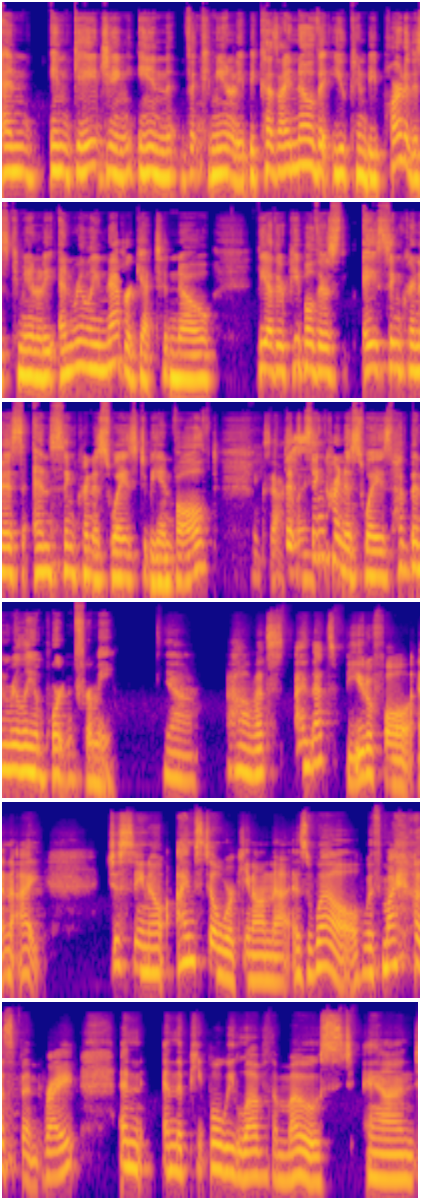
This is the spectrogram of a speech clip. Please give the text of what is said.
and engaging in the community because I know that you can be part of this community and really never get to know the other people. There's asynchronous and synchronous ways to be involved. Exactly. The synchronous ways have been really important for me. Yeah. Oh, that's that's beautiful. And I just so you know i'm still working on that as well with my husband right and and the people we love the most and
